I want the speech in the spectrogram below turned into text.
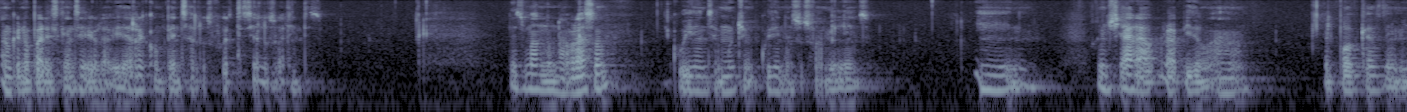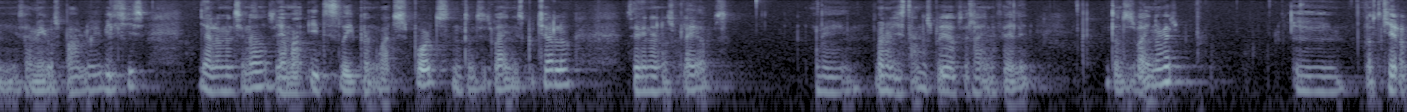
Aunque no parezca en serio, la vida recompensa a los fuertes y a los valientes. Les mando un abrazo, cuídense mucho, cuiden a sus familias. Y un shout out rápido a el podcast de mis amigos Pablo y Vilchis. Ya lo he mencionado, se llama Eat, Sleep and Watch Sports. Entonces vayan a escucharlo. Se vienen los playoffs. Bueno, ya están los playoffs de la NFL. Entonces vayan a ver. Y los quiero.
